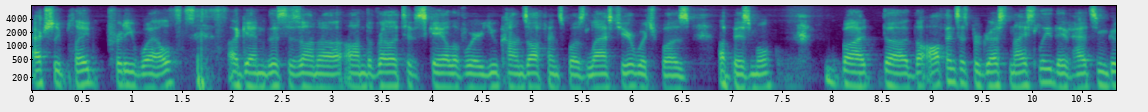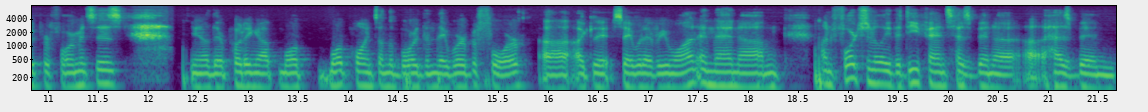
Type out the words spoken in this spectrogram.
actually played pretty well. Again, this is on a, on the relative scale of where UConn's offense was last year, which was abysmal. But the the offense has progressed nicely. They've had some good performances. You know, they're putting up more more points on the board than they were before. Uh, I say whatever you want. And then, um, unfortunately, the defense has been a, has been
